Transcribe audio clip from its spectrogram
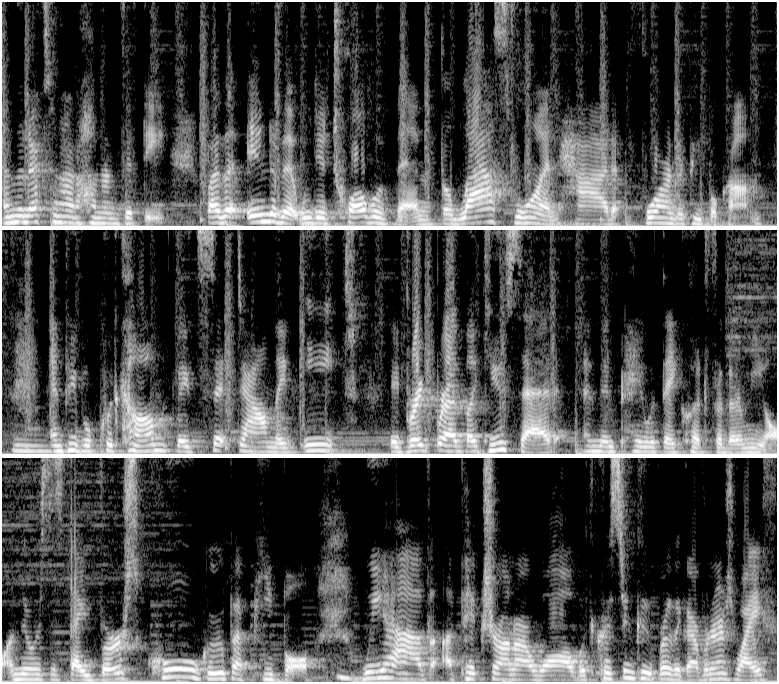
and the next one had 150. By the end of it, we did 12 of them. The last one had 400 people come, mm. and people could come, they'd sit down, they'd eat they break bread, like you said, and then pay what they could for their meal. And there was this diverse, cool group of people. Mm-hmm. We have a picture on our wall with Kristin Cooper, the governor's wife,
